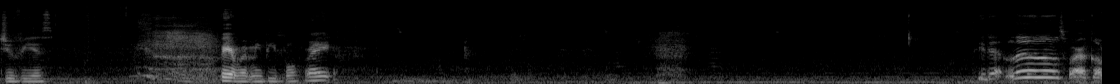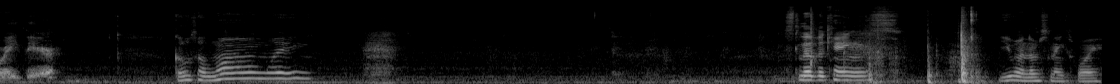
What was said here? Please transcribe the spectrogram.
Juvia's. Bear with me, people, right? See that little sparkle right there? Goes a long way. Slither Kings. You and them snakes, boy.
